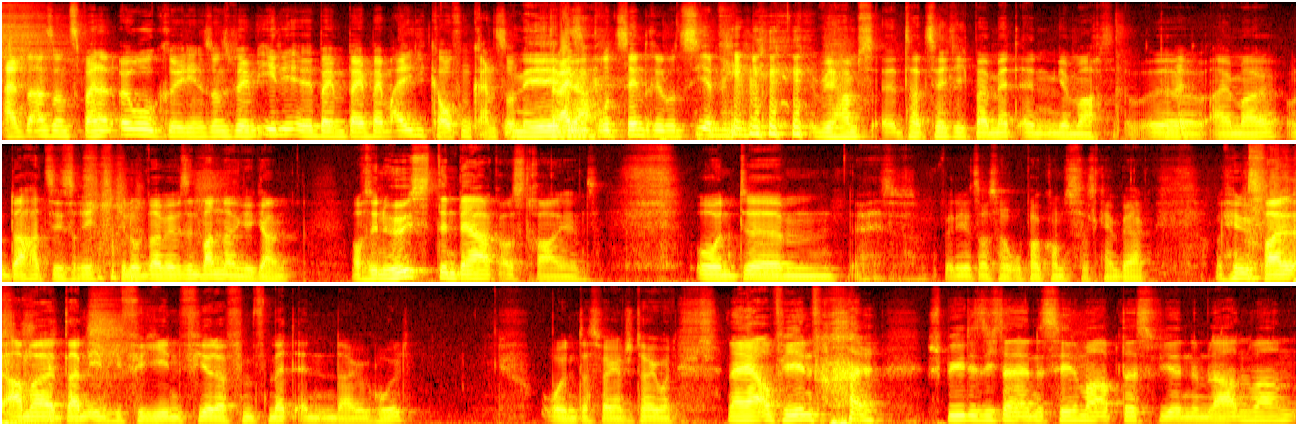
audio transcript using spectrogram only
Also an so einen 200-Euro-Grill, den du sonst beim, Ede, äh, beim, beim, beim Aldi kaufen kannst. Und Nee, 30% reduziert wegen. Wir haben es äh, tatsächlich bei Mettenten gemacht, äh, einmal. Und da hat es sich richtig gelohnt, weil wir sind wandern gegangen. Auf den höchsten Berg Australiens. Und ähm, wenn du jetzt aus Europa kommst, ist das kein Berg. Auf jeden Fall haben wir dann irgendwie für jeden vier oder fünf Mettenten da geholt. Und das wäre ganz schön teuer geworden. Naja, auf jeden Fall spielte sich dann eine Szene mal ab, dass wir in einem Laden waren.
